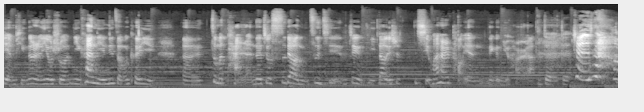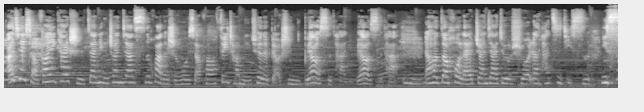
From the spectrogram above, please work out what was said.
点评的人又说：“你看你你怎么可以呃这么坦然的就撕掉你自己？这你到底是喜欢还是讨厌那个女孩啊？”对对。这是而且小芳一开始在那个专家撕画的时候，小芳非常明确的表示你不要撕它，你不要撕它。嗯，然后到后来，专家就是说让他自己撕，你撕，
